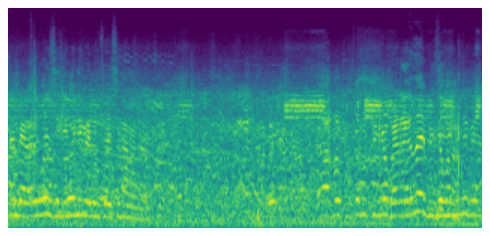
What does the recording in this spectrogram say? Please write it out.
হ্যাঁ বেড়াতে ঝিলিমিলি বেলুন চাইছিলাম আমি। বেড়াতে ঝিলিমিলি বেলুন।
